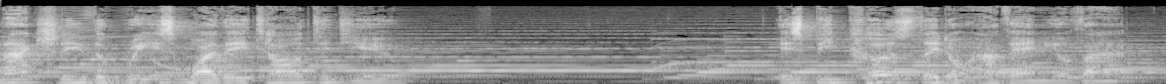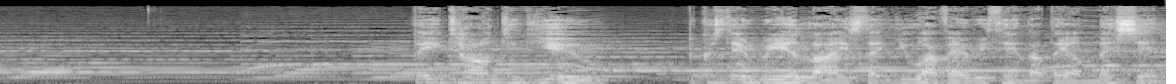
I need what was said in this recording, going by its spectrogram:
And actually, the reason why they targeted you is because they don't have any of that. They targeted you because they realize that you have everything that they are missing.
